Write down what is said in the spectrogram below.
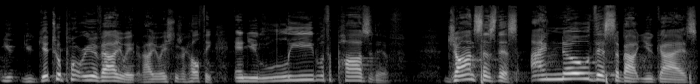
you, you get to a point where you evaluate. Evaluations are healthy, and you lead with a positive. John says this I know this about you guys.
